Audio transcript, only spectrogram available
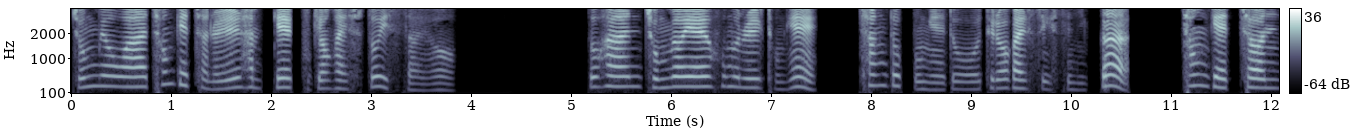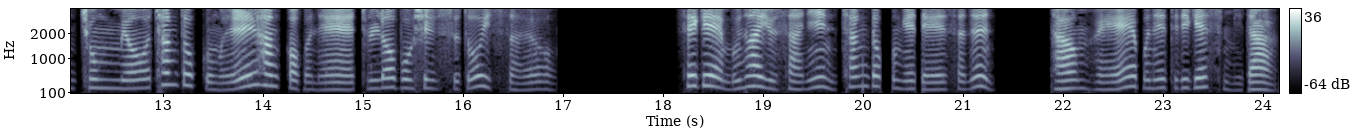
종묘와 청계천을 함께 구경할 수도 있어요. 또한 종묘의 후문을 통해 창덕궁에도 들어갈 수 있으니까 청계천, 종묘, 창덕궁을 한꺼번에 둘러보실 수도 있어요. 세계 문화유산인 창덕궁에 대해서는 다음 회에 보내드리겠습니다.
